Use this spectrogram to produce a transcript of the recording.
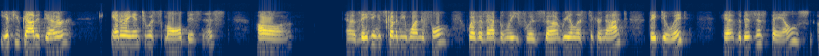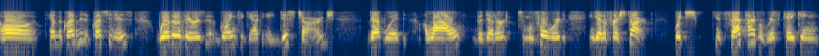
if you've got a debtor entering into a small business, uh, uh, they think it's going to be wonderful, whether that belief was uh, realistic or not. They do it. Uh, the business fails. Uh, and the question is whether there's going to get a discharge that would allow the debtor to move forward and get a fresh start, which it's that type of risk taking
